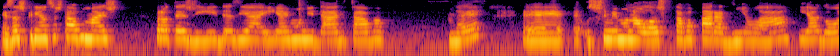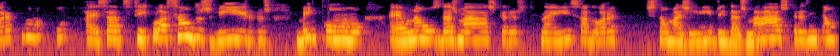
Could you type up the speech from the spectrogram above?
Essas crianças estavam mais protegidas e aí a imunidade estava, né? É, o sistema imunológico estava paradinho lá e agora com essa circulação dos vírus, bem como é, o não uso das máscaras, né? Isso agora estão mais livres das máscaras. Então,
